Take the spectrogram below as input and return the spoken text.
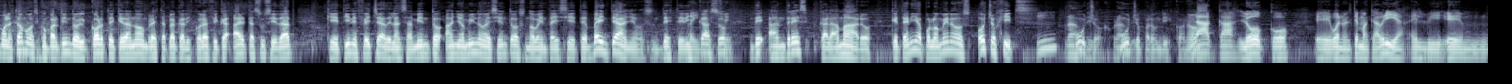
Bueno, estamos compartiendo el corte que da nombre a esta placa discográfica Alta Suciedad, que tiene fecha de lanzamiento año 1997. 20 años de este discazo de Andrés Calamaro, que tenía por lo menos 8 hits. Mm. Mucho, mucho para un disco, ¿no? Laca, Loco, eh, bueno, el tema que habría, el, eh,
